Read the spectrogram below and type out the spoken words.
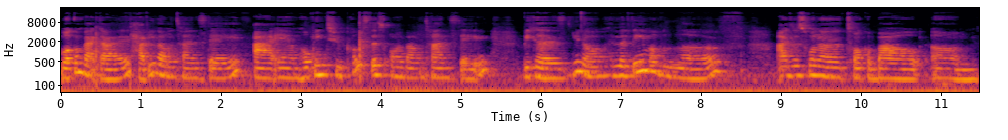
welcome back guys. Happy Valentine's Day. I am hoping to post this on Valentine's Day because, you know, in the theme of love, I just want to talk about um,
